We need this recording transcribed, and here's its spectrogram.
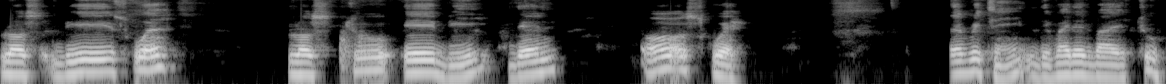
plus b square plus 2ab then all square. Everything divided by 2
